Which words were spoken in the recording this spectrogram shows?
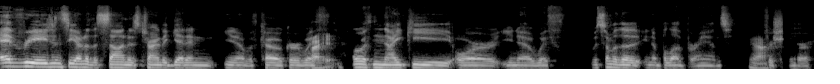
every agency under the sun is trying to get in, you know, with Coke or with right. or with Nike or you know with with some of the you know beloved brands. Yeah, for sure.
